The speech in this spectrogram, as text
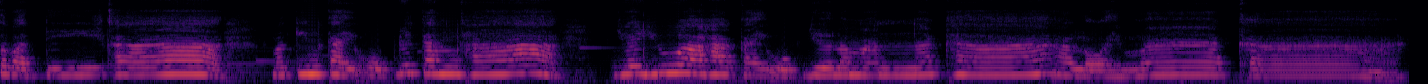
สวัสดีค่ะ มากินไก่อบด้วยกันค่ะยั่วๆค่ะไก่อบเยอรมันนะคะ อร่อยมากค่ะ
